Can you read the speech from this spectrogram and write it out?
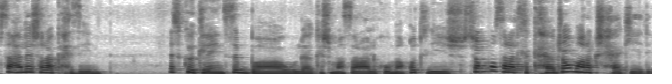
بصح علاش راك حزين؟ est-ce que كاين سبة ولا كاش ما صرالك وما قلتليش؟ sûrement صرات لك حاجة وما راكش حكي لي.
